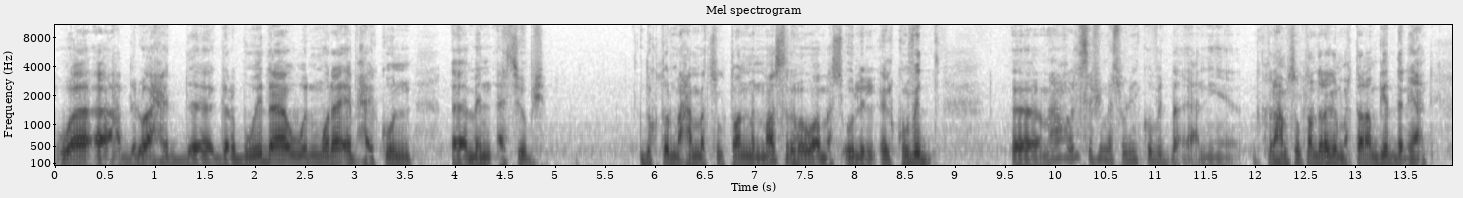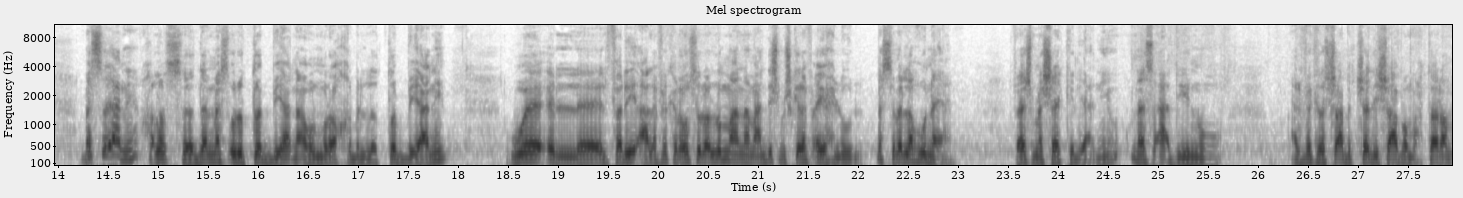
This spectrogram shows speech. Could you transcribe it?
وعبد الواحد جربويدة والمراقب هيكون من اثيوبيا. دكتور محمد سلطان من مصر هو مسؤول ال- الكوفيد. آه، ما هو لسه في مسؤولين كوفيد بقى يعني دكتور محمد سلطان ده راجل محترم جدا يعني. بس يعني خلاص ده المسؤول الطبي يعني أو المراقب الطبي يعني. والفريق على فكرة وصل قال لهم أنا ما عنديش مشكلة في أي حلول بس بلغونا يعني فيهاش مشاكل يعني. ناس قاعدين و... على فكرة الشعب التشادي شعب محترم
